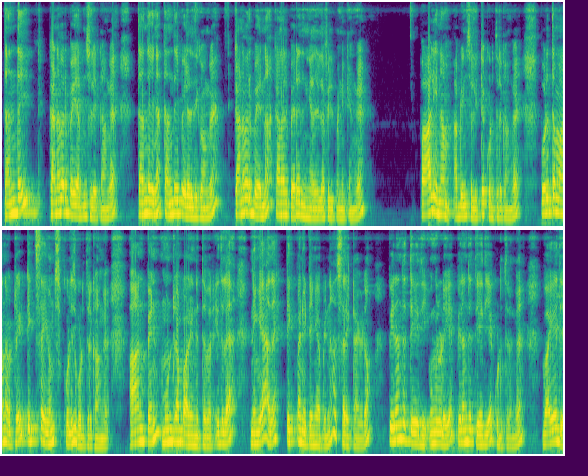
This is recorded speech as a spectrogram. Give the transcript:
தந்தை கணவர் பெயர் அப்படின்னு சொல்லியிருக்காங்க. தந்தைனா தந்தை பெயர் எழுதிக்கோங்க. கணவர் பெயர்னா கணவர் பெயரை அதை நீங்கள் அதில் ஃபில் பண்ணிக்கோங்க. பாலினம் அப்படின்னு சொல்லிட்டு கொடுத்துருக்காங்க. பொருத்தமானவற்றை டிக் செய்யும் கொடுத்து கொடுத்துருக்காங்க. ஆண் பெண் மூன்றாம் பாலினத்தவர். இதில் நீங்கள் அதை டிக் பண்ணிட்டீங்க அப்படின்னா செலக்ட் ஆகிடும். பிறந்த தேதி உங்களுடைய பிறந்த தேதியை கொடுத்துருங்க. வயது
